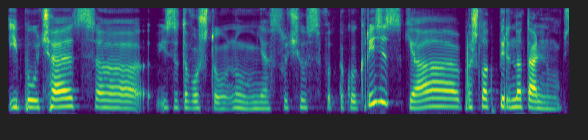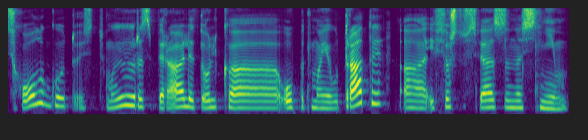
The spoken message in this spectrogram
И получается, из-за того, что ну, у меня случился вот такой кризис, я пошла к перинатальному психологу. То есть мы разбирали только опыт моей утраты а, и все, что связано с ним.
